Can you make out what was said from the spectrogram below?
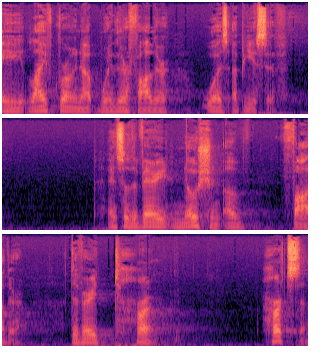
a life growing up where their father was abusive. And so the very notion of father, the very term, hurts them.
